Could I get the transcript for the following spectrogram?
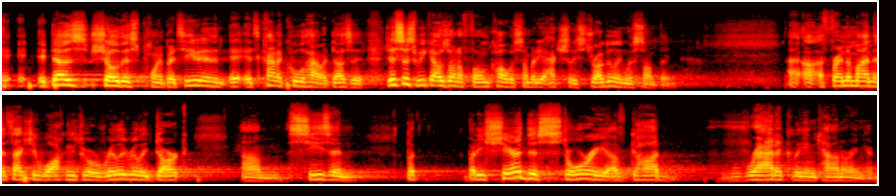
it, it, does show this point, but it's even it's kind of cool how it does it. Just this week, I was on a phone call with somebody actually struggling with something. A, a friend of mine that's actually walking through a really really dark um, season, but but he shared this story of God radically encountering him.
